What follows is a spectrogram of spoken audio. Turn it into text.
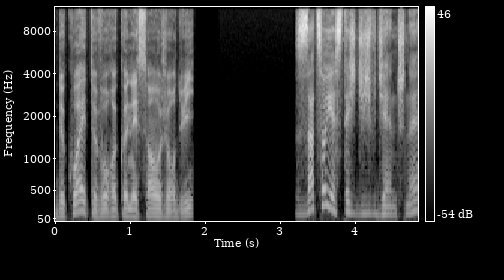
De quoi êtes-vous reconnaissant aujourd'hui? Za co jesteś dziś wdzięczny?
